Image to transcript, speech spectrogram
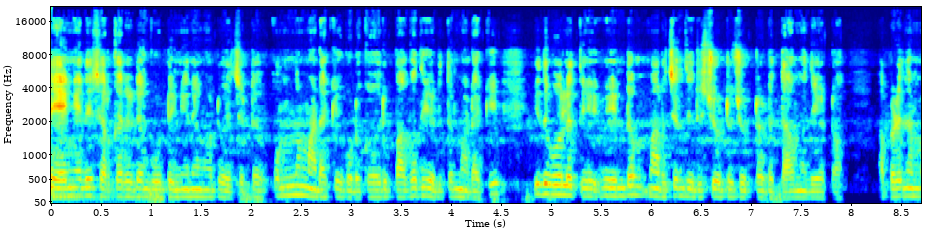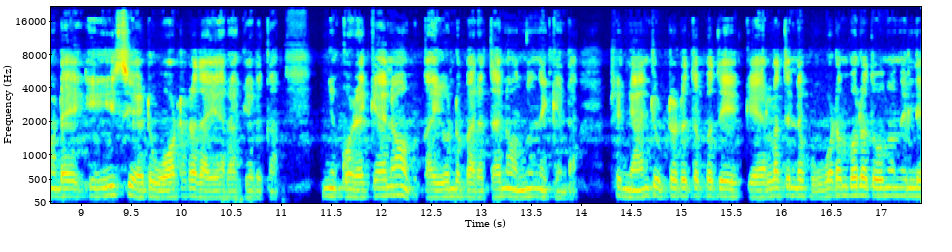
തേങ്ങയുടെ ശർക്കരയുടെയും കൂട്ടി ഇങ്ങനെ അങ്ങോട്ട് വെച്ചിട്ട് ഒന്ന് മടക്കി കൊടുക്കുക. ഒരു പകുതി എടുത്ത് മടക്കി ഇതുപോലെ വീണ്ടും മറിച്ചും തിരിച്ചുവിട്ട് ചുട്ടെടുത്താൽ മതി കേട്ടോ. അപ്പോഴും നമ്മുടെ ഈസി ആയിട്ട് ഓട്ടട തയ്യാറാക്കിയെടുക്കാം. ഇനി കുഴയ്ക്കാനോ കൈ കൊണ്ട് പരത്താനോ ഒന്നും നിൽക്കേണ്ട. പക്ഷെ ഞാൻ ചുട്ടെടുത്തപ്പോൾ ദേ കേരളത്തിന്റെ ഭൂപടം പോലെ തോന്നുന്നില്ലേ?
